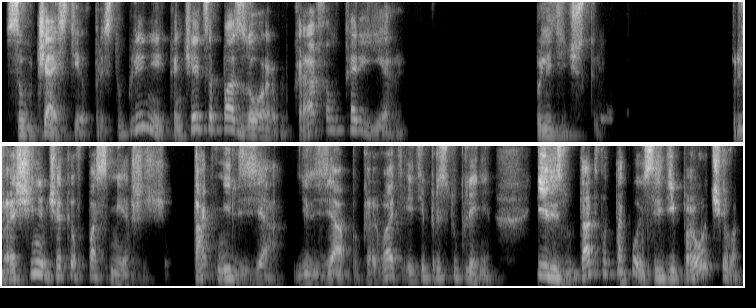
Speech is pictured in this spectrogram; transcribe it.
соучастие в преступлении кончается позором, крахом карьеры политической, превращением человека в посмешище. Так нельзя. Нельзя покрывать эти преступления. И результат вот такой. Среди прочего,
